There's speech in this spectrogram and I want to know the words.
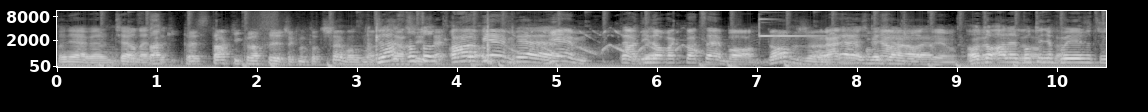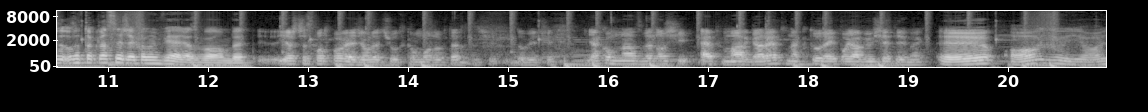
To nie wiem, gdzie To ona jest, taki, to jest taki klasyczek, no to trzeba znać. Kla- no to- Klasyczek. A to- wiem! nie. Wiem! Też Adi Nowak Placebo. Dobrze. Raz Też zapomniałem wiedziałem. o tym. O to, ale bo ty nie powiedziałeś, że to, że to klasyczek, to bym wiedział z bomby. Jeszcze z podpowiedzią leciutką, może wtedy się dowiecie. Jaką nazwę nosi Ep Margaret, na której pojawił się Tymek? Yy, oj, oj, oj,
